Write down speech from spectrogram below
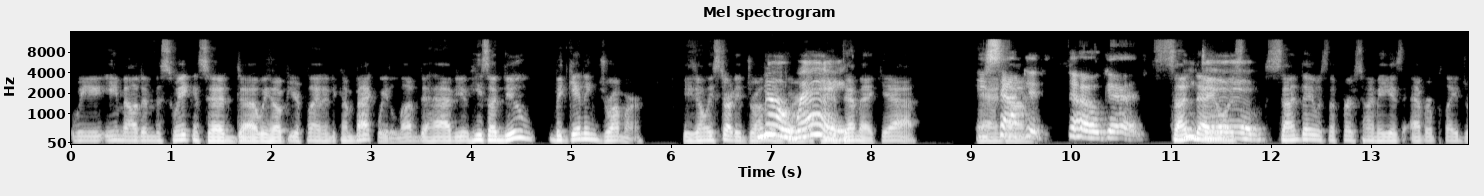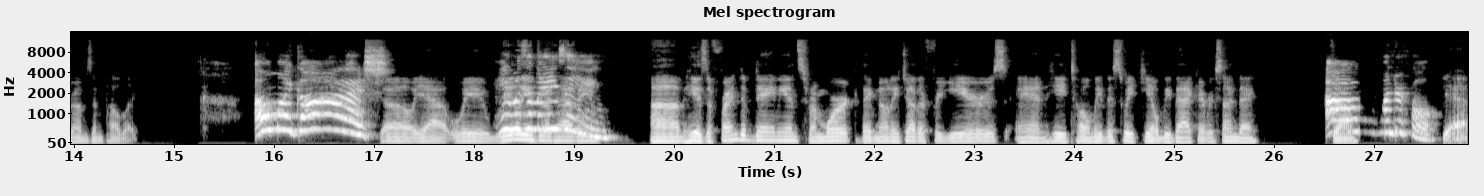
we emailed him this week and said, uh, "We hope you're planning to come back. We'd love to have you." He's a new beginning drummer. He's only started drumming No during the way. pandemic. Yeah. He And, um, sounded so good. Sunday He was. Sunday was the first time he has ever played drums in public. Oh my gosh. So yeah, we he really was enjoyed having amazing. Um, he is a friend of Damien's from work. They've known each other for years, and he told me this week he'll be back every Sunday. Oh, wonderful. Yeah.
